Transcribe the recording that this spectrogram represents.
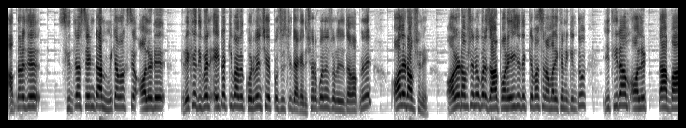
আপনারা যে সিদ্রা সেন্টটা মিটামাক্সে অলরেডি রেখে দিবেন, এইটা কীভাবে করবেন সেই প্রসেসটি দেখা দিই। সর্বপ্রথমে চলে যেতে হবে আপনাদের ওয়ালেট অপশনে ওয়ালেট অপশনের উপরে যাওয়ার পরে এই যে দেখতে পাচ্ছেন, আমার এখানে কিন্তু ইথিরাম ওয়ালেটটা বা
